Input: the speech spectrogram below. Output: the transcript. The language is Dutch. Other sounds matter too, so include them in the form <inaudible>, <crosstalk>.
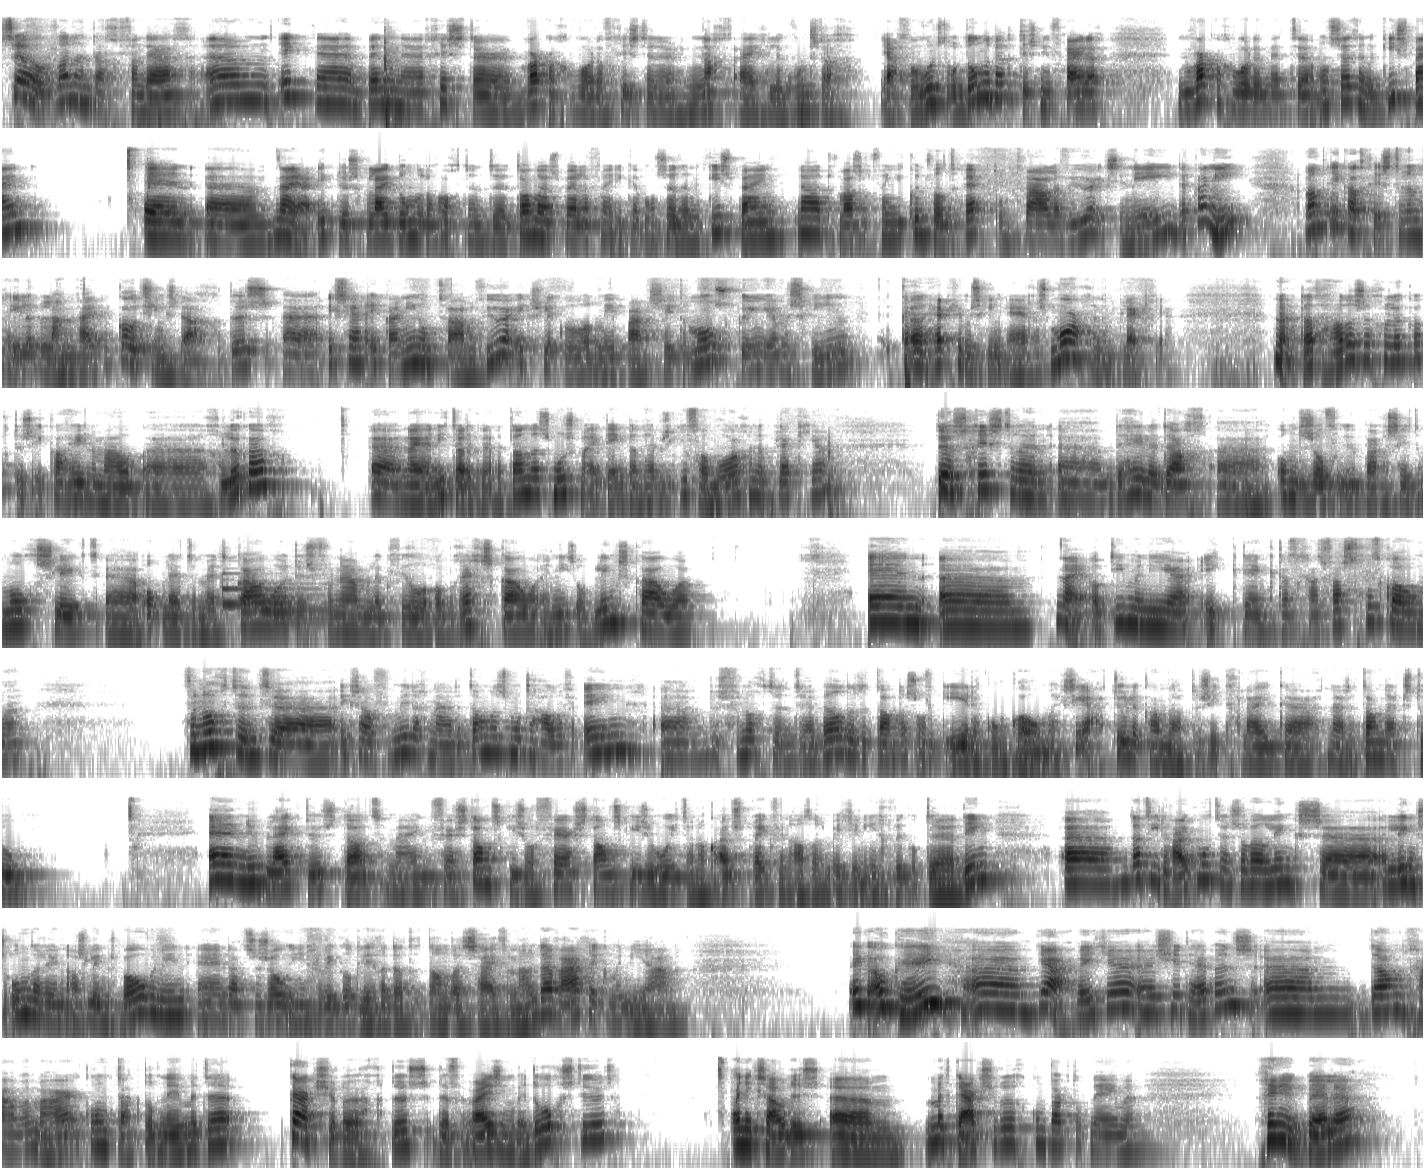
Zo, wat een dag vandaag. Ehm, ik uh, ben uh, gisteren wakker geworden, of gisteren nacht eigenlijk, woensdag. Ja, van woensdag op donderdag, het is nu vrijdag. Ik wakker geworden met uh, ontzettende kiespijn. En ehm, nou ja, ik dus gelijk donderdagochtend uh, tandarts bellen van ik heb ontzettende kiespijn. Nou, toen was het van je kunt wel terecht om 12 uur. Ik zei nee, dat kan niet. Want ik had gisteren een hele belangrijke coachingsdag. Dus uh, ik zeg, ik kan niet om 12 uur. Ik slik wel wat meer paracetamols. Kun je misschien, heb je misschien ergens morgen een plekje? Nou, dat hadden ze gelukkig. Dus ik al helemaal uh, gelukkig. Uh, nou ja, niet dat ik naar de tandarts moest. Maar ik denk, dan hebben ze in ieder geval morgen een plekje. Dus gisteren uh, de hele dag uh, om de zoveel uur paracetamol geslikt. Uh, opletten met kouwen. Dus voornamelijk veel op rechts kouwen en niet op links kouwen. En ehm, nou ja, op die manier, ik denk dat gaat vast goed komen. Vanochtend, ik zou vanmiddag naar de tandarts moeten, half één. Um, dus vanochtend belde de tandarts of ik eerder kon komen. Ik zei ja, tuurlijk kan dat. Dus ik gelijk naar de tandarts toe. En nu blijkt dus dat mijn verstandskiezer of verstandskiezer, hoe je het dan ook uitspreekt, vind ik altijd een beetje een ingewikkeld uh, ding. Uh, dat die eruit moeten, zowel links, uh, links onderin als links bovenin. En dat ze zo ingewikkeld liggen dat het dan dat van nou, daar waag ik me niet aan. Ik, oké, okay, ja, weet je, shit happens. Um, dan gaan we maar contact opnemen met de kaakchirurg. Dus de verwijzing werd doorgestuurd. En ik zou dus um, met kaakchirurg contact opnemen. Ging ik bellen.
